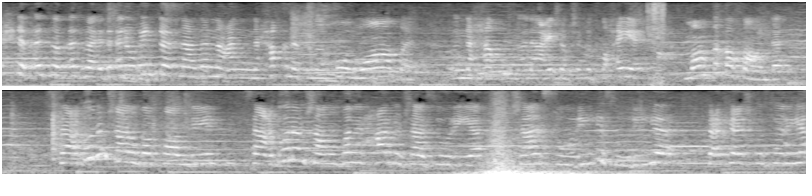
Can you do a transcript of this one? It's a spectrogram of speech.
إحنا بأزمة بأزمة. إذا أنا وإنت تنازلنا عن حقنا انه نكون مواطن وإن حق انه أنا اعيشها بشكل صحيح. منطقة صامدة. ساعدونا مشان نضل صامدين. ساعدونا مشان نضل نحارب مشان سوريا. مشان سوريا سوريا. بتعرفي إيش تكون سوريا؟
